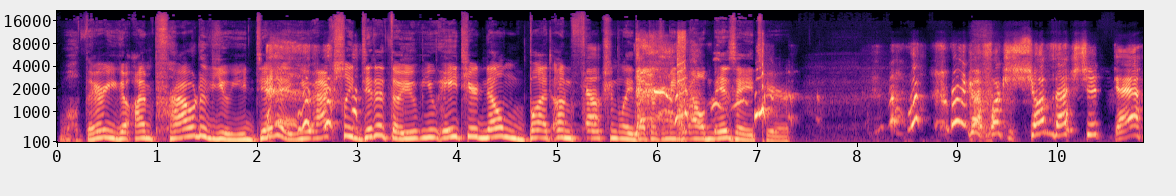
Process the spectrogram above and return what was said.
Well, there you go. I'm proud of you. You did it. You actually did it, though. You you A tiered an album, but unfortunately, that doesn't mean the album is A tier. I gotta fucking shove that shit down.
